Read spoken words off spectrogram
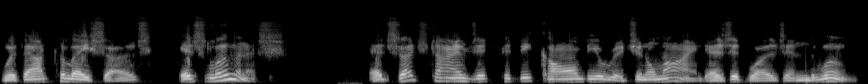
without kilesas, it's luminous. At such times, it could be called the original mind, as it was in the womb.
